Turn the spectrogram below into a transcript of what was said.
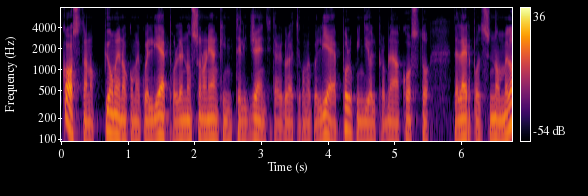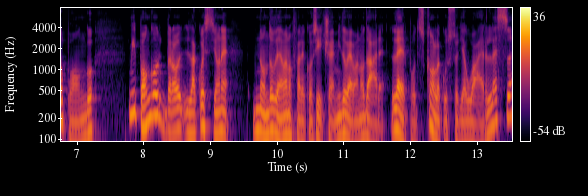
costano più o meno come quelli Apple e non sono neanche intelligenti, tra virgolette, come quelli Apple, quindi io il problema costo dell'AirPods non me lo pongo, mi pongo però la questione non dovevano fare così, cioè mi dovevano dare l'AirPods con la custodia wireless,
